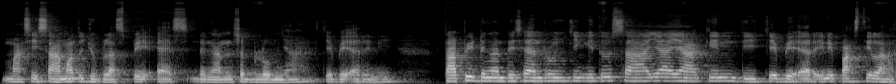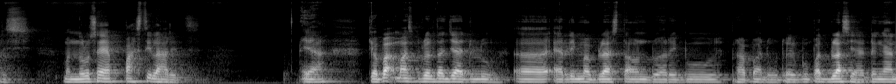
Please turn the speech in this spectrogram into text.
masih sama 17 PS dengan sebelumnya CBR ini. Tapi dengan desain runcing itu saya yakin di CBR ini pasti laris. Menurut saya pasti laris. Ya, coba Mas Bro tanya dulu eh, R15 tahun 2000 berapa tuh? 2014 ya dengan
